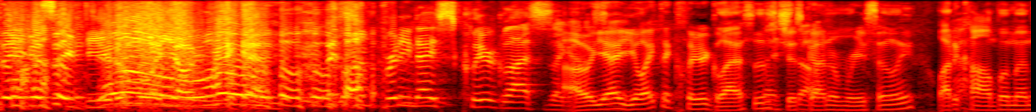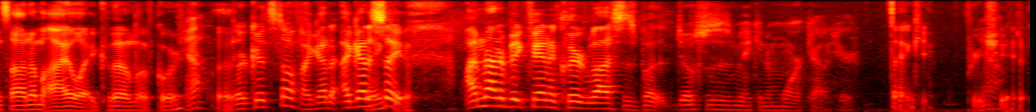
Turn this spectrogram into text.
think you're gonna say beautiful young man. with some pretty nice clear glasses. I guess. Oh yeah, you like the clear glasses? Nice Just stuff. got them recently. A lot of compliments on them. I like them, of course. Yeah, but they're good stuff. I got. to I got to Thank say, you. I'm not a big fan of clear glasses, but Joseph is making them work out here. thank you. Appreciate it.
